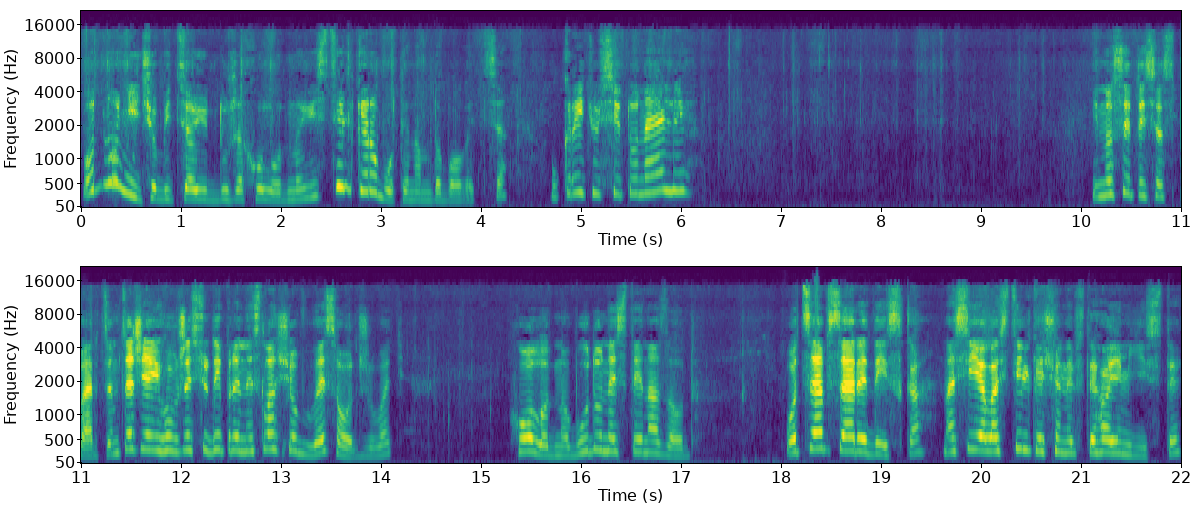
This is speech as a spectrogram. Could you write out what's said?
Одну ніч обіцяють дуже холодною, і стільки роботи нам додається. Укрить усі тунелі і носитися з перцем. Це ж я його вже сюди принесла, щоб висаджувати. Холодно, буду нести назад. Оце все редиска. Насіяла стільки, що не встигаємо їсти.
